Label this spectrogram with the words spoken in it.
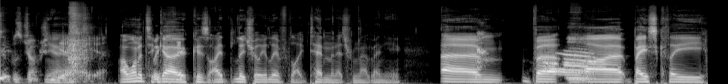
Mhm. it was Junction. Yeah. Yeah, yeah. I wanted to Which- go because I literally lived like ten minutes from that venue. Um, but uh, basically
